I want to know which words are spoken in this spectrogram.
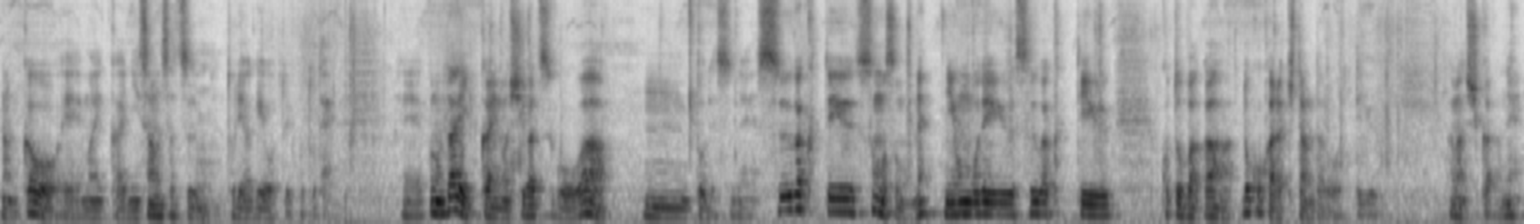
なんかを、えー、毎回23冊取り上げようということで、えー、この第1回の4月号はうんとですね数学っていうそもそもね日本語で言う数学っていう言葉がどこから来たんだろうっていう話からね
